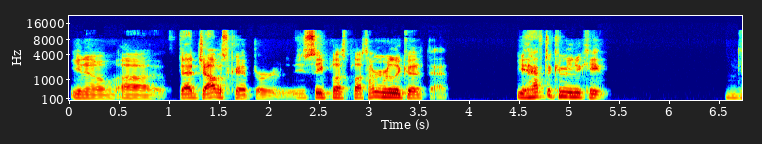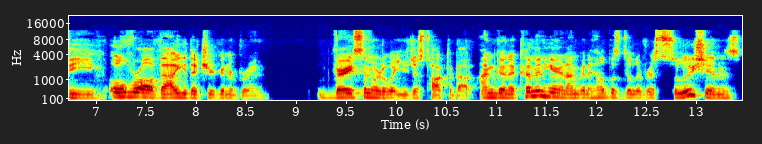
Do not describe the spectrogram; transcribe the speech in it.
you know, uh, that JavaScript or C++. I'm really good at that. You have to communicate the overall value that you're going to bring. Very similar to what you just talked about. I'm going to come in here and I'm going to help us deliver solutions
